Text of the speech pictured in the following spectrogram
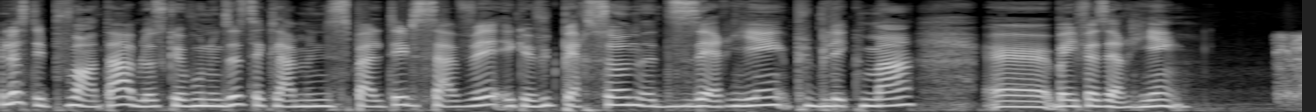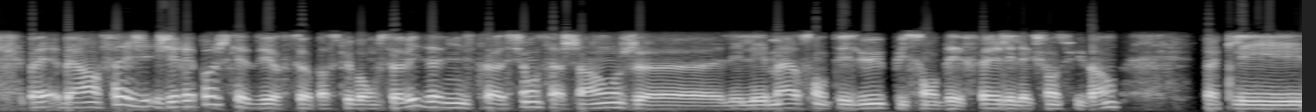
Mais là, c'est épouvantable. Ce que vous nous dites, c'est que la municipalité le savait et que vu que personne ne disait rien publiquement, euh, ben, il faisait rien. Ben, ben, en fait, j'irai pas jusqu'à dire ça parce que bon, vous savez, les administrations, ça change. Euh, les, les, maires sont élus puis sont défaits l'élection suivante. Fait que les,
